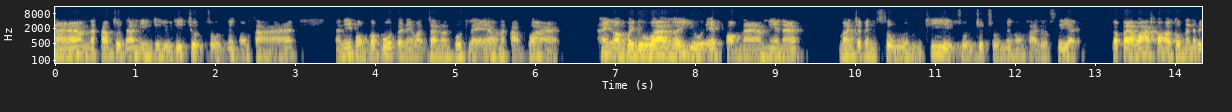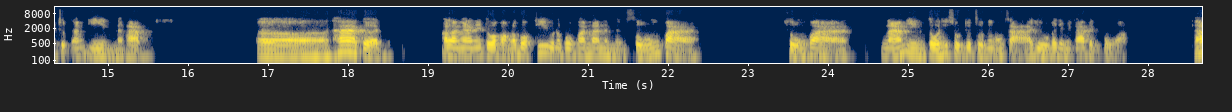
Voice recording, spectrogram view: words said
น้ำนะครับ จุดอ้างอิงจะอยู่ที่จุดศูนย์หนึ่งองศา อันนี้ผมก็พูดไปในวันจันทร์วันพุธแล้วนะครับ ว่าให้ลองไปดูว่าเฮ้ย UF ของน้ำเนี่ยนะ มันจะเป็นศูนย์ที่ศูนย์จุดศูนย์หนึ่งองศาเซลเซียสก็แปลว่าเขาเอาตรงนั้นเป็นจุดอ้างอิงนะครับ เอ่อถ้าเกิดพลังงานในตัวของระบบที่อุณหภูมิความดันหนึ่งหนึ่งสูงกว่า สูงกว่าน้ำอิงตัวที่ศูนย์จุดศูนย์หนึ่งองศา U ก็จะมีค่าเป็นบวก ถ้า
